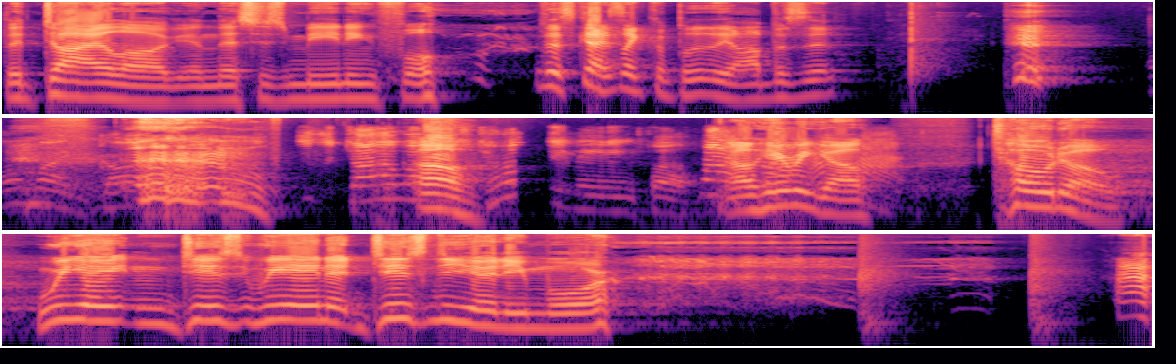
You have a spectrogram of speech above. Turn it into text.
the dialogue in this is meaningful. this guy's like completely opposite. Oh my god. Dialogue Oh. is totally meaningful. Oh, here we go. Toto, we ain't in Dis- we ain't at Disney anymore.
